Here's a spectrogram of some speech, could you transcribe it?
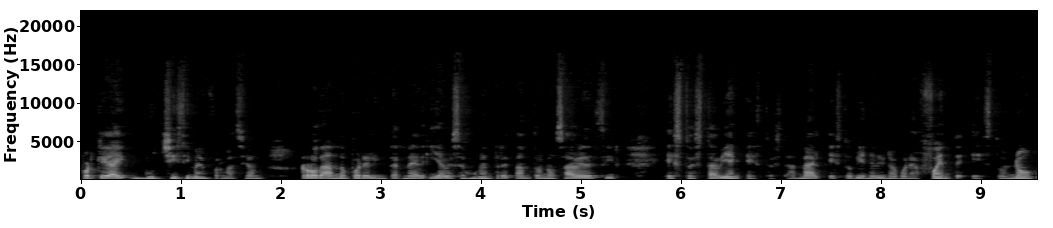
Porque hay muchísima información rodando por el Internet y a veces uno entre tanto no sabe decir esto está bien, esto está mal, esto viene de una buena fuente, esto no.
